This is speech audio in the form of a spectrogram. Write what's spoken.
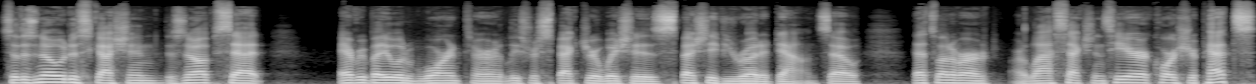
So there's no discussion. There's no upset. Everybody would warrant or at least respect your wishes, especially if you wrote it down. So that's one of our, our last sections here. Of course, your pets.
